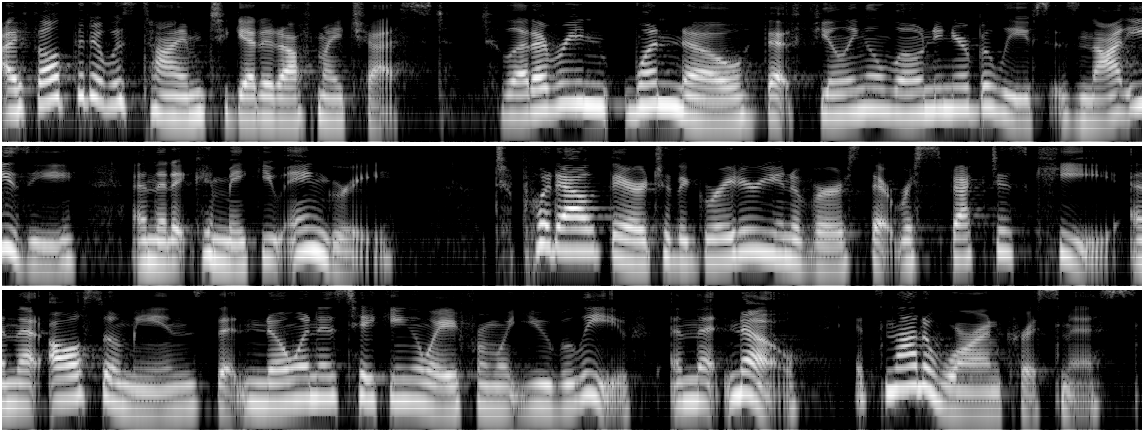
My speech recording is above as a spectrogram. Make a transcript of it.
I felt that it was time to get it off my chest, to let everyone know that feeling alone in your beliefs is not easy and that it can make you angry to put out there to the greater universe that respect is key, and that also means that no one is taking away from what you believe, and that no, it's not a war on Christmas.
